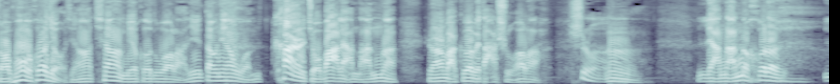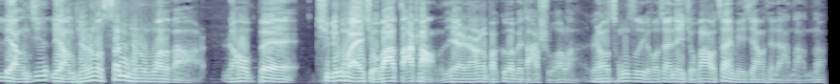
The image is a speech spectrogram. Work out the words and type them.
找朋友喝酒行，千万别喝多了，因为当年我们看着酒吧俩男的让人把胳膊打折了，是吗？嗯，俩男的喝了两斤两瓶的三瓶窝子嘎，然后被去另外一酒吧砸场子去，然后把胳膊打折了，然后从此以后在那酒吧我再也没见过这俩男的。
